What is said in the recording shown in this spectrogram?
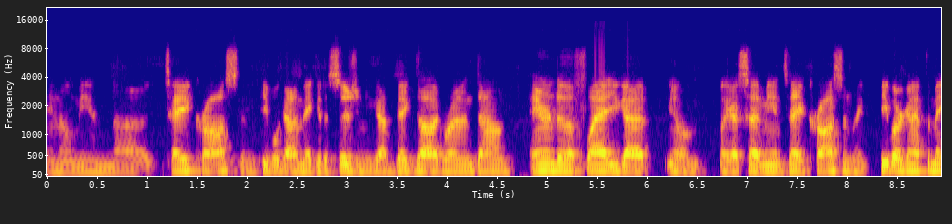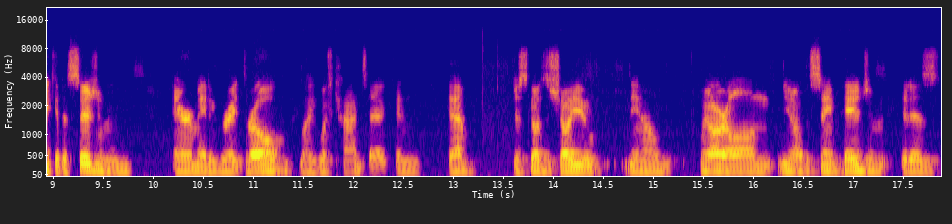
You know, me and uh, Tay cross, and people got to make a decision. You got Big Dog running down Aaron to the flat. You got you know, like I said, me and Tay crossing. Like people are gonna have to make a decision, and Aaron made a great throw, like with contact, and yeah, just goes to show you, you know, we are all on you know the same page, and it is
